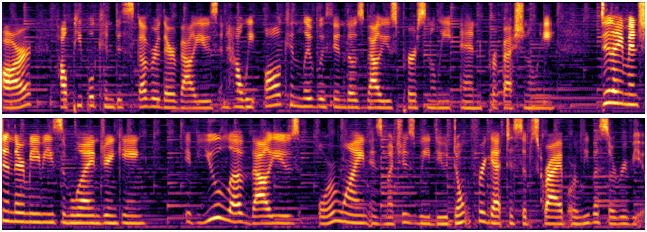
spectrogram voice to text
are, how people can discover their values, and how we all can live within those values personally and professionally. Did I mention there may be some wine drinking? If you love values or wine as much as we do, don't forget to subscribe or leave us a review.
